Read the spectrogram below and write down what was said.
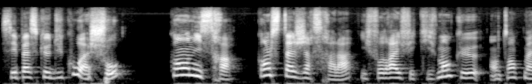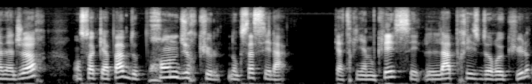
C'est parce que du coup, à chaud, quand on y sera, quand le stagiaire sera là, il faudra effectivement que, en tant que manager, on soit capable de prendre du recul. Donc ça, c'est la Quatrième clé, c'est la prise de recul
